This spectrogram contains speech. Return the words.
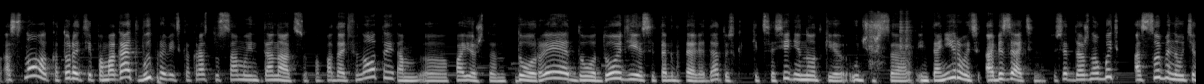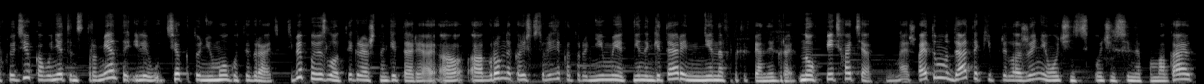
основа, которая тебе помогает выправить как раз ту самую интонацию, попадать в ноты, там э, поешь там до, ре, до, до, диез и так далее, да, то есть какие-то соседние нотки учишься интонировать обязательно. То есть это должно быть особенно у тех людей, у кого нет инструмента или у тех, кто не могут играть. Тебе повезло, ты играешь на гитаре, а, а огромное количество людей, которые не умеют ни на гитаре, ни на фортепиано играть, но петь хотят, понимаешь? Поэтому, да, такие приложения очень, очень очень сильно помогают.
